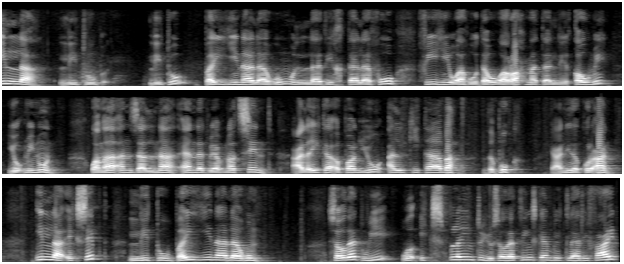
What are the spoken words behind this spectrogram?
إِلَّا لِتُبَيِّنَ لَهُمُ الَّذِي اخْتَلَفُوا فِيهِ وَهُدًى وَرَحْمَةً لِقَوْمِ يُؤْمِنُونَ وَمَا أَنزَلْنَا and that we have not sent عليك upon you الكتاب the book يعني the Quran إلا except لِتُبَيِّنَ لَهُمْ so that we will explain to you so that things can be clarified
